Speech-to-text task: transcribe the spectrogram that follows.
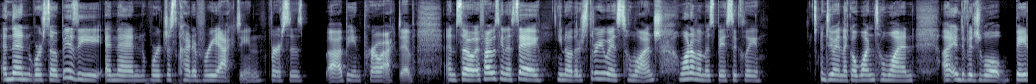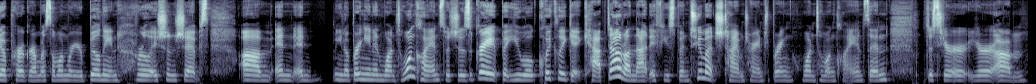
And then we're so busy and then we're just kind of reacting versus uh, being proactive. And so if i was going to say you know there's three ways to launch. One of them is basically doing like a one-to-one uh, individual beta program with someone where you're building relationships um, and and you know bringing in one-to-one clients which is great but you will quickly get capped out on that if you spend too much time trying to bring one-to-one clients in. Just your your um,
